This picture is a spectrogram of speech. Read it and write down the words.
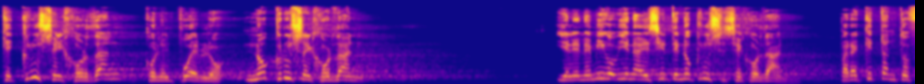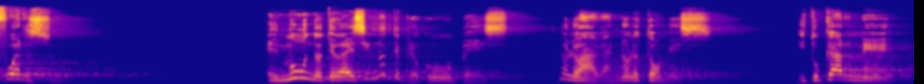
que cruce el Jordán con el pueblo, no cruce el Jordán. Y el enemigo viene a decirte, no cruces el Jordán. ¿Para qué tanto esfuerzo? El mundo te va a decir, no te preocupes, no lo hagas, no lo tomes. Y tu carne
